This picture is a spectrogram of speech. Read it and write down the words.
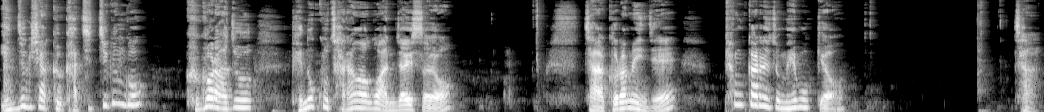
인증샷 그 같이 찍은 거? 그걸 아주 대놓고 자랑하고 앉아 있어요. 자, 그러면 이제 평가를 좀 해볼게요. 자,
